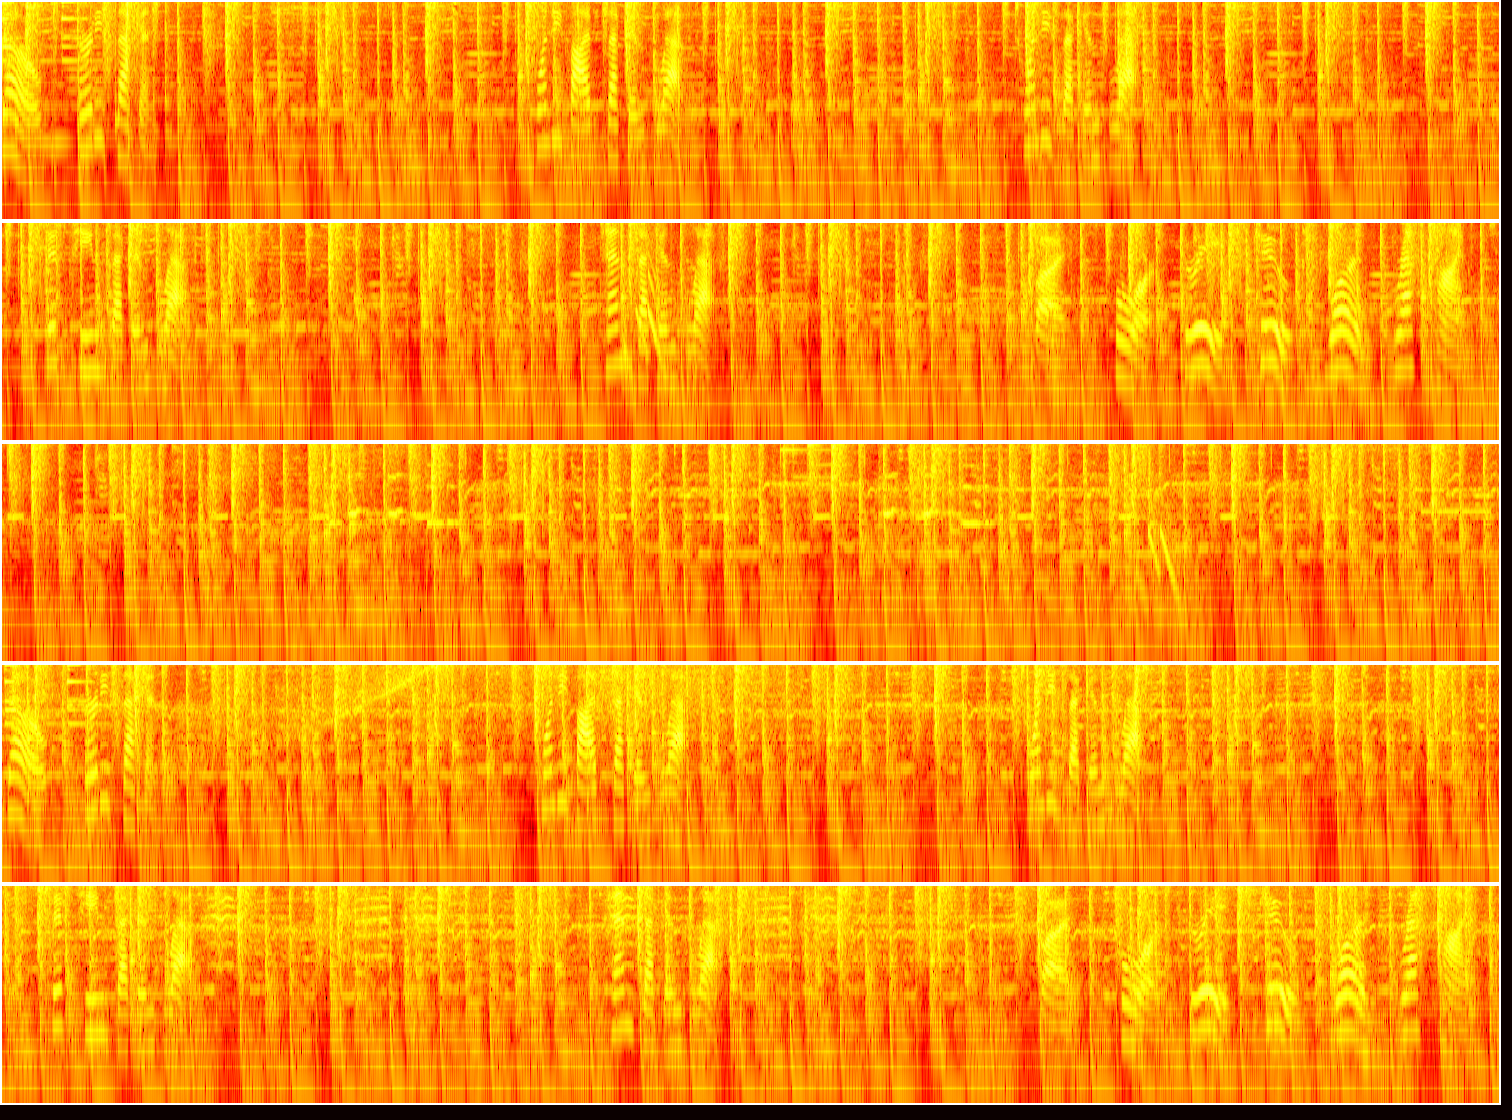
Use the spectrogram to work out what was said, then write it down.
Go, 30 second. 25 seconds left. 20 seconds left. 15 seconds left. 10 seconds left. 5, 4, 3, 2, 1. Rest time. Go, 30 second. 25 seconds left. 20 seconds left. 15 seconds left. 10 seconds left. 5, 4, 3, 2, 1. Rest time.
